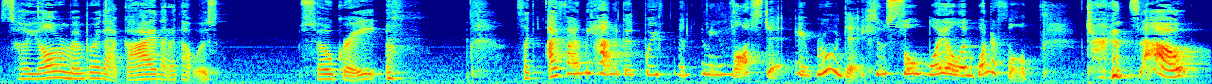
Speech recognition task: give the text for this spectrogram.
So y'all remember that guy that I thought was so great? It's like, I finally had a good boyfriend and he lost it. He ruined it. He was so loyal and wonderful. Turns out,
